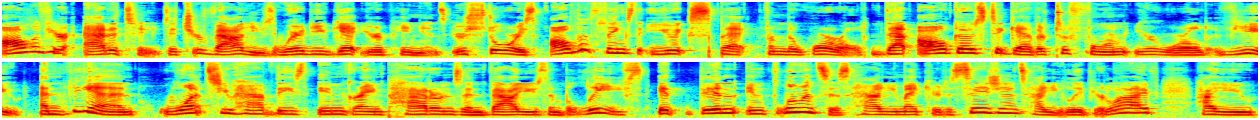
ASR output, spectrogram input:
all of your attitudes. It's your values. Where do you get your opinions, your stories, all the things that you expect from the world. That all goes together to form your world view. And then once you have these ingrained patterns and values and beliefs, it then influences how you make your decisions, how you live your life, how you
